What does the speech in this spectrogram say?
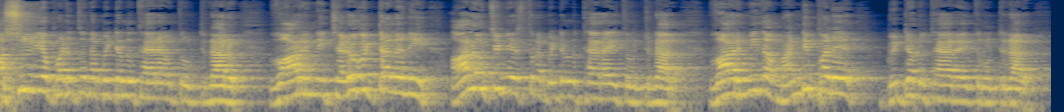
అసూయ పడుతున్న బిడ్డలు తయారవుతూ ఉంటున్నారు. వారిని చెడగొట్టాలని ఆలోచన చేస్తున్న బిడ్డలు తయారవుతూ ఉంటున్నారు. వారి మీద మండిపడే బిడ్డలు తయారవుతూ ఉంటున్నారు.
